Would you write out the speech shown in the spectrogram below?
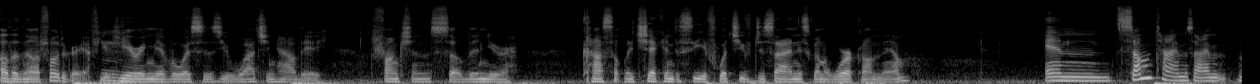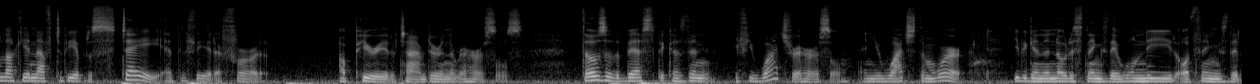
other than a photograph. You're mm. hearing their voices, you're watching how they function. So then you're constantly checking to see if what you've designed is going to work on them. And sometimes I'm lucky enough to be able to stay at the theater for a period of time during the rehearsals. Those are the best because then if you watch rehearsal and you watch them work, you begin to notice things they will need or things that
